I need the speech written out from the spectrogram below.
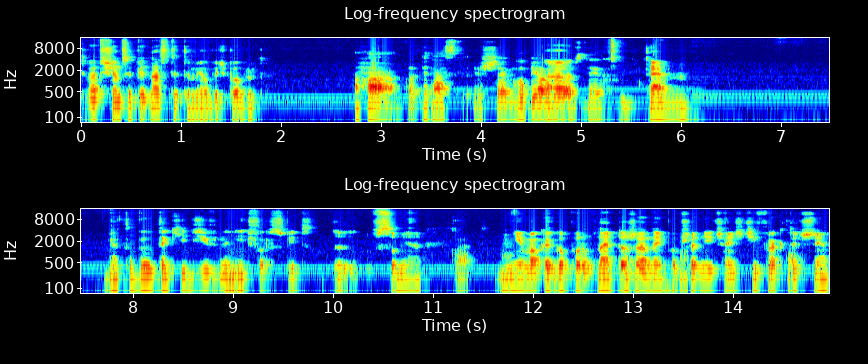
2015 to miał być powrót. Aha, to 15. Już się głupio z tych... Ten. No to był taki dziwny Need for Speed. W sumie Tak. nie mogę go porównać do żadnej poprzedniej części, faktycznie.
